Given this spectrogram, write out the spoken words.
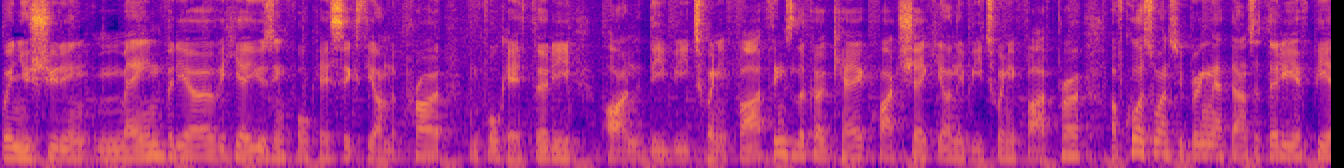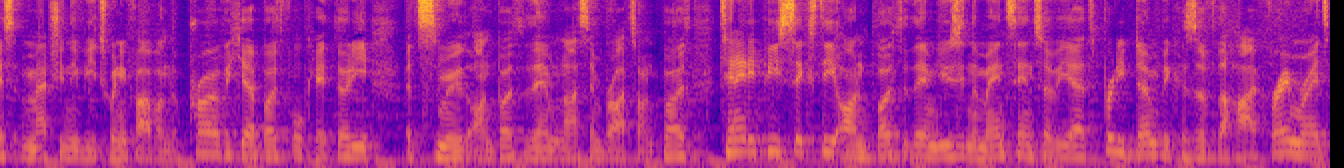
when you're shooting main video over here using 4K 60 on the Pro and 4K 30 on the V25. Things look okay, quite shaky on the V25 Pro. Of course, once we bring that down to 30 FPS, matching the V25 on the Pro over here, both 4K 30, it's smooth on both of them, nice and bright on both. 1080p 60 on both of them using the main sensor over here. It's pretty dim because of the high frame rates,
